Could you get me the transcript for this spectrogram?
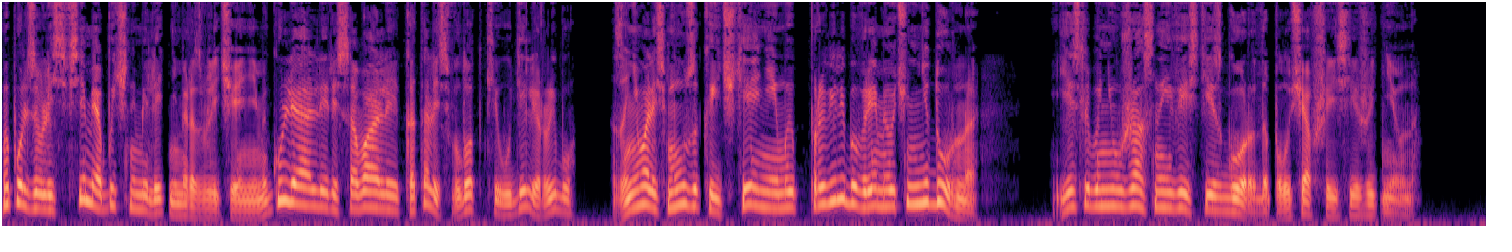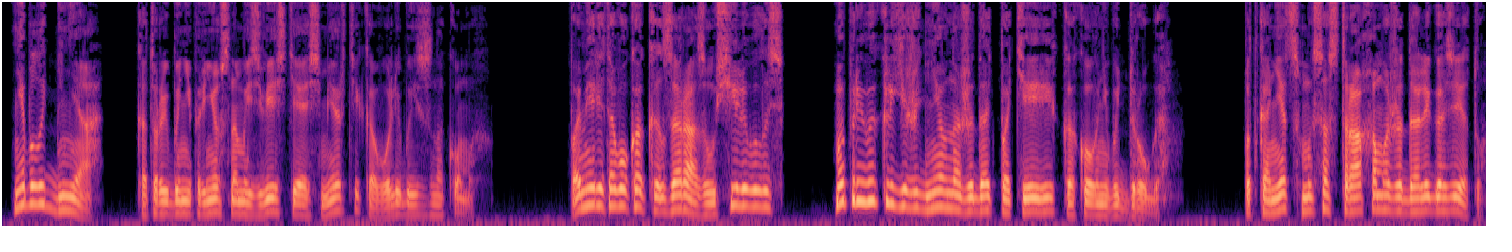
Мы пользовались всеми обычными летними развлечениями. Гуляли, рисовали, катались в лодке, удили рыбу, занимались музыкой и чтением и провели бы время очень недурно, если бы не ужасные вести из города, получавшиеся ежедневно. Не было дня, который бы не принес нам известия о смерти кого-либо из знакомых. По мере того, как зараза усиливалась, мы привыкли ежедневно ожидать потери какого-нибудь друга. Под конец мы со страхом ожидали газету.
